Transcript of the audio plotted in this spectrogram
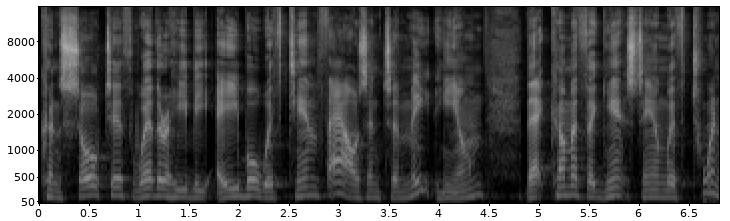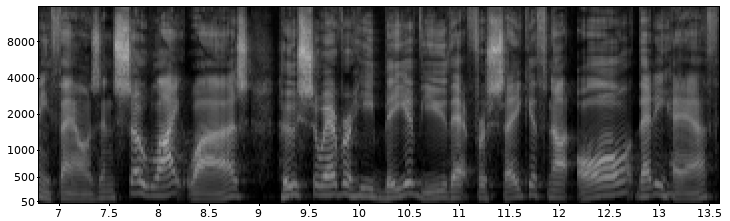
consulteth whether he be able with ten thousand to meet him that cometh against him with twenty thousand? So likewise, whosoever he be of you that forsaketh not all that he hath,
